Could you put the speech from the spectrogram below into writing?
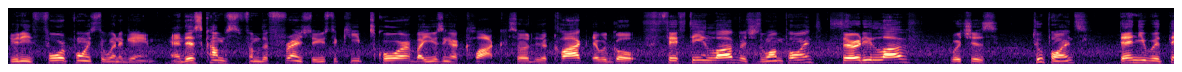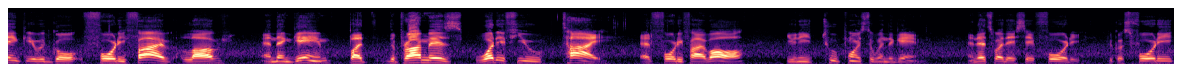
You need four points to win a game. And this comes from the French. They used to keep score by using a clock. So the clock, it would go 15 love, which is one point, 30 love, which is two points. Then you would think it would go 45 love and then game. But the problem is, what if you tie at 45 all? You need two points to win the game. And that's why they say 40, because 40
